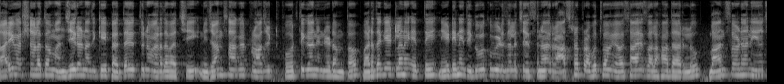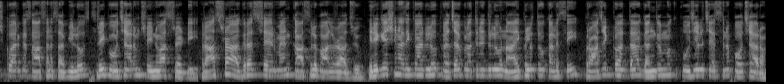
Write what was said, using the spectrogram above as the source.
భారీ వర్షాలతో మంజీరా నదికి పెద్ద ఎత్తున వరద వచ్చి నిజాం సాగర్ ప్రాజెక్టు పూర్తిగా నిండడంతో వరద గేట్లను ఎత్తి నీటిని దిగువకు విడుదల చేసిన రాష్ట్ర ప్రభుత్వ వ్యవసాయ సలహాదారులు బాన్స్వాడ నియోజకవర్గ శాసనసభ్యులు శ్రీ పోచారం శ్రీనివాస్ రెడ్డి రాష్ట్ర అగ్రస్ చైర్మన్ కాసుల బాలరాజు ఇరిగేషన్ అధికారులు ప్రజాప్రతినిధులు నాయకులతో కలిసి ప్రాజెక్టు వద్ద గంగమ్మకు పూజలు చేసిన పోచారం.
